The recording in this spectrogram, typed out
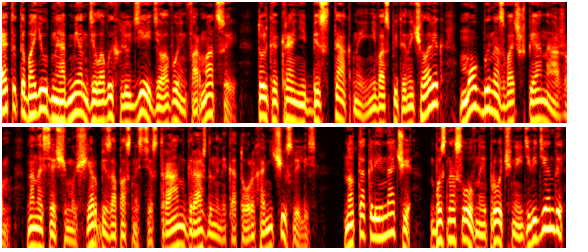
Этот обоюдный обмен деловых людей деловой информацией только крайне бестактный и невоспитанный человек мог бы назвать шпионажем, наносящим ущерб безопасности стран, гражданами которых они числились. Но так или иначе, Баснословные прочные дивиденды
